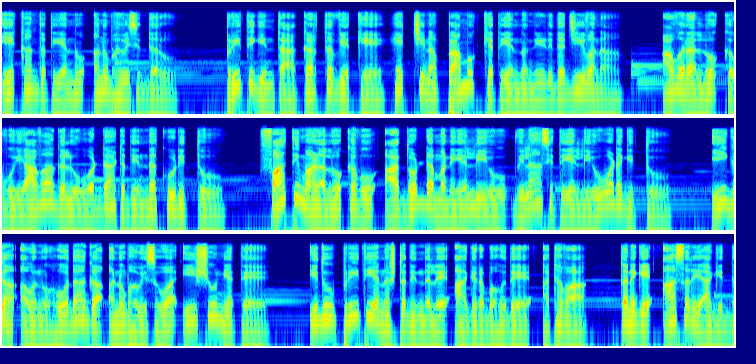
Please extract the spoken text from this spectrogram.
ಏಕಾಂತತೆಯನ್ನು ಅನುಭವಿಸಿದ್ದರು. ಪ್ರೀತಿಗಿಂತ ಕರ್ತವ್ಯಕ್ಕೆ ಹೆಚ್ಚಿನ ಪ್ರಾಮುಖ್ಯತೆಯನ್ನು ನೀಡಿದ ಜೀವನ ಅವರ ಲೋಕವು ಯಾವಾಗಲೂ ಒಡ್ಡಾಟದಿಂದ ಕೂಡಿತ್ತು. ಫಾತಿಮಾಳ ಲೋಕವು ಆ ದೊಡ್ಡ ಮನೆಯಲ್ಲಿಯೂ ವಿಲಾಸಿತೆಯಲ್ಲಿಯೂ ಒಡಗಿತ್ತು. ಈಗ ಅವನು ಹೋದಾಗ ಅನುಭವಿಸುವ ಈ ಶೂನ್ಯತೆ, ಇದು ಪ್ರೀತಿಯ ನಷ್ಟದಿಂದಲೇ ಆಗಿರಬಹುದೇ ಅಥವಾ ತನಗೆ ಆಸರೆಯಾಗಿದ್ದ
